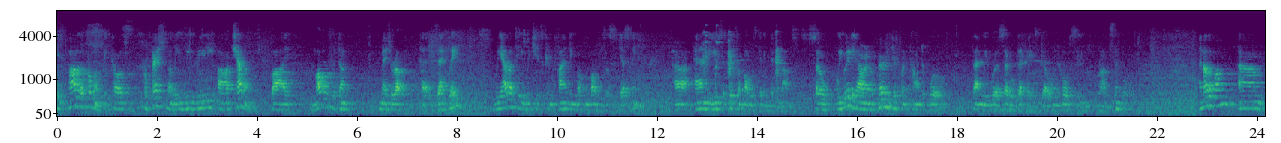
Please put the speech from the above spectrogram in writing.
It's part of the problem because professionally we really are challenged by models that don't measure up uh, exactly, reality which is confounding what the models are suggesting, uh, and the use of different models giving different answers. So we really are in a very different kind of world than we were several decades ago when it all seemed rather simple. Another one, um,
